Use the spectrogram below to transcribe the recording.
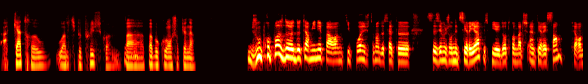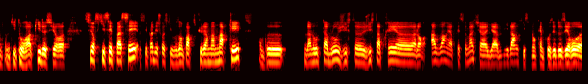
à, 4 ou, ou un petit peu plus, quoi. Pas, mhm. pas beaucoup en championnat. Je vous propose de, terminer par un petit point justement de cette 16e euh, journée de Serie A, puisqu'il y a eu d'autres matchs intéressants. Faire un, petit tour rapide sur, sur ce qui s'est passé. Ce pas des choses qui vous ont particulièrement marqué. On peut, dans l'autre tableau, juste, après, euh, alors avant et après ce match, il y a, Milan qui s'est donc imposé 2-0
